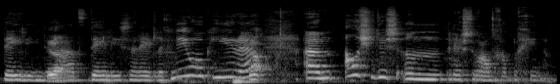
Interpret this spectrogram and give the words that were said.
Daily inderdaad. Daily is redelijk nieuw ook hier. Hè? Ja. Ehm, als je dus een restaurant gaat beginnen,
